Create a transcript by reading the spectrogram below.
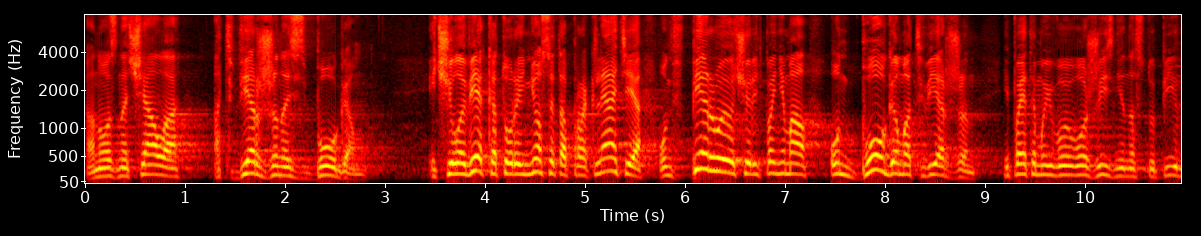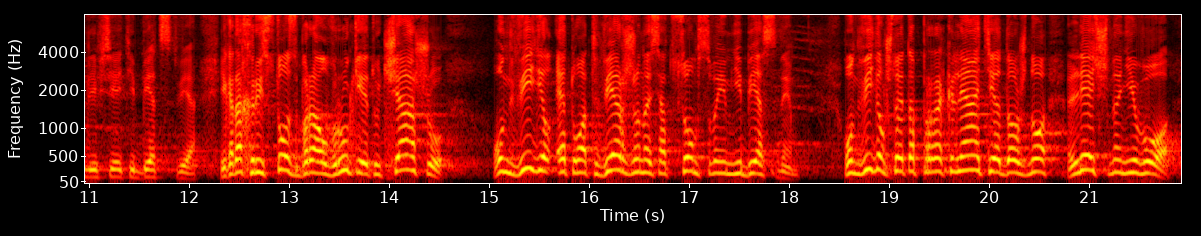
оно означало отверженность Богом. И человек, который нес это проклятие, он в первую очередь понимал, он Богом отвержен, и поэтому его его жизни наступили все эти бедствия. И когда Христос брал в руки эту чашу, он видел эту отверженность Отцом Своим Небесным. Он видел, что это проклятие должно лечь на него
